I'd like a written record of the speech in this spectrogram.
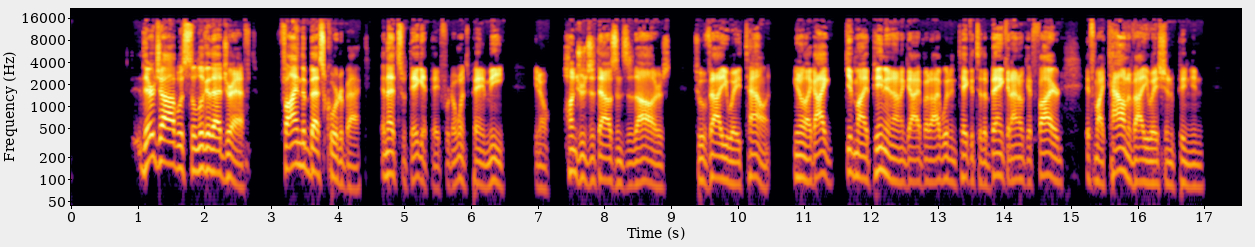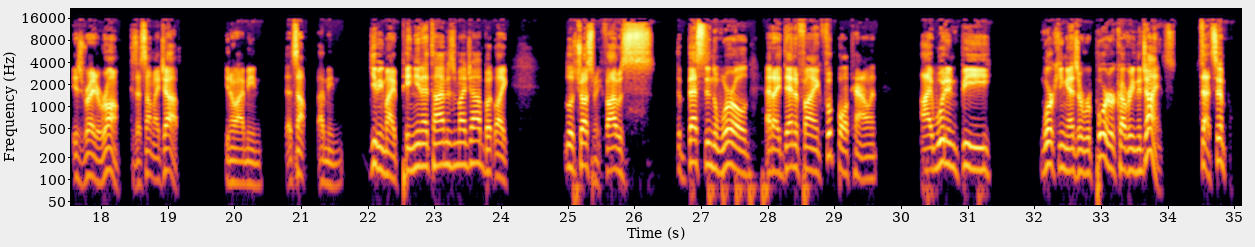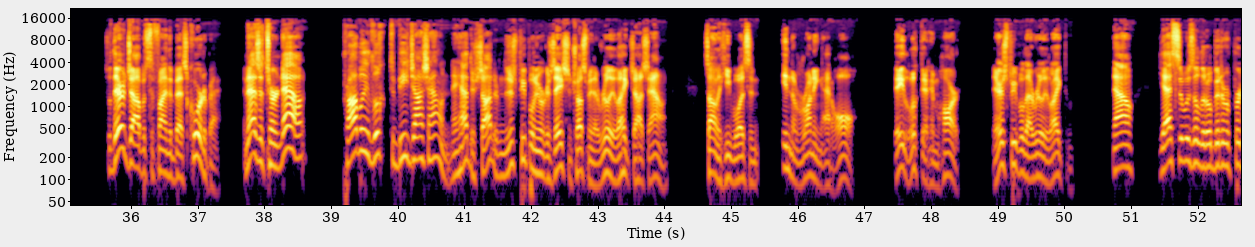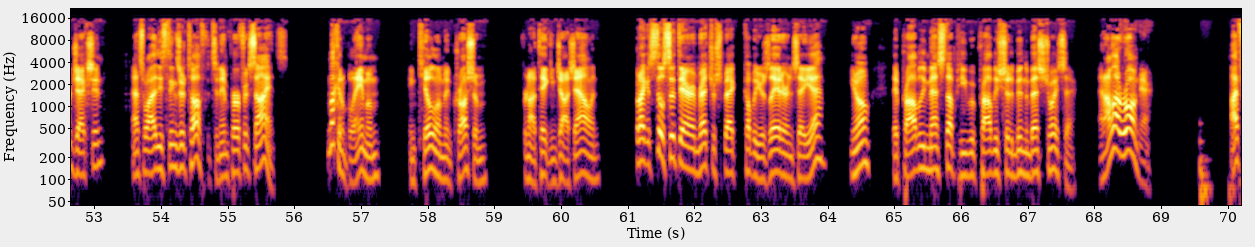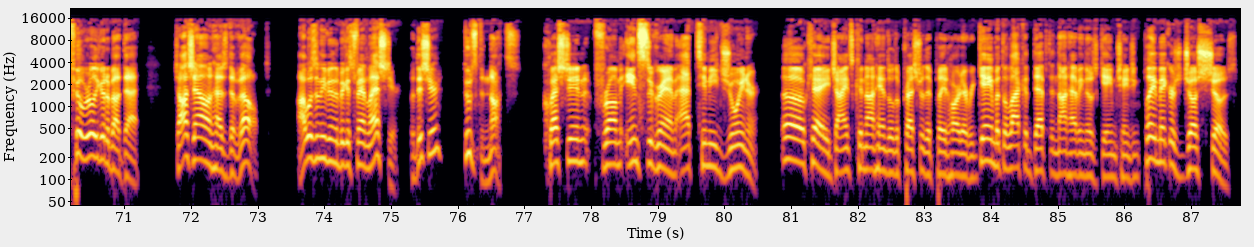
their job was to look at that draft find the best quarterback, and that's what they get paid for. No one's paying me, you know, hundreds of thousands of dollars to evaluate talent. You know, like I give my opinion on a guy, but I wouldn't take it to the bank and I don't get fired if my talent evaluation opinion is right or wrong because that's not my job. You know, I mean, that's not, I mean, giving my opinion at times is my job, but like, look, trust me, if I was the best in the world at identifying football talent, I wouldn't be working as a reporter covering the Giants. It's that simple. So their job was to find the best quarterback. And as it turned out, probably looked to be Josh Allen. They had their shot at. There's people in the organization, trust me, that really like Josh Allen. It's not like he wasn't in the running at all. They looked at him hard. There's people that really liked him. Now, yes, it was a little bit of a projection. That's why these things are tough. It's an imperfect science. I'm not going to blame him and kill him and crush him for not taking Josh Allen. But I could still sit there in retrospect a couple years later and say, yeah, you know, they probably messed up. He would probably should have been the best choice there. And I'm not wrong there. I feel really good about that. Josh Allen has developed. I wasn't even the biggest fan last year, but this year, dude's the nuts. Question from Instagram at Timmy Joyner. Okay, Giants could not handle the pressure. They played hard every game, but the lack of depth and not having those game changing playmakers just shows,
